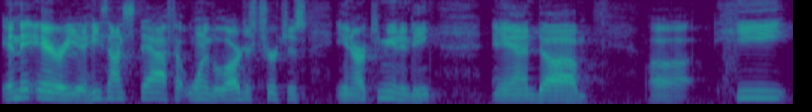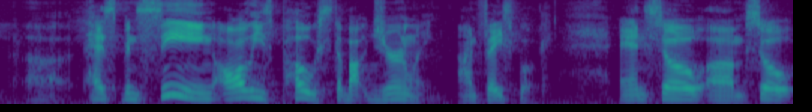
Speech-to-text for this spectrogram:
in the area. He's on staff at one of the largest churches in our community. And um, uh, he uh, has been seeing all these posts about journaling on Facebook. And so, um, so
